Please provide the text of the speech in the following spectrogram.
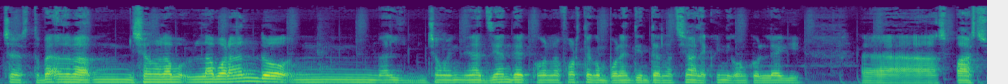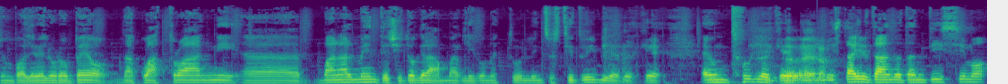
Certo, beh, allora, diciamo, lav- lavorando mh, diciamo, in aziende con una forte componente internazionale, quindi con colleghi eh, sparsi un po' a livello europeo da quattro anni, eh, banalmente cito Grammarly come tool insostituibile perché è un tool che mi sta aiutando tantissimo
